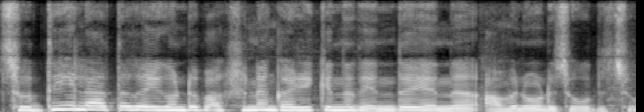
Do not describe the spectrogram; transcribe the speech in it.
ശുദ്ധിയില്ലാത്ത കൈകൊണ്ട് ഭക്ഷണം കഴിക്കുന്നത് എന്ത് എന്ന് അവനോട് ചോദിച്ചു.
